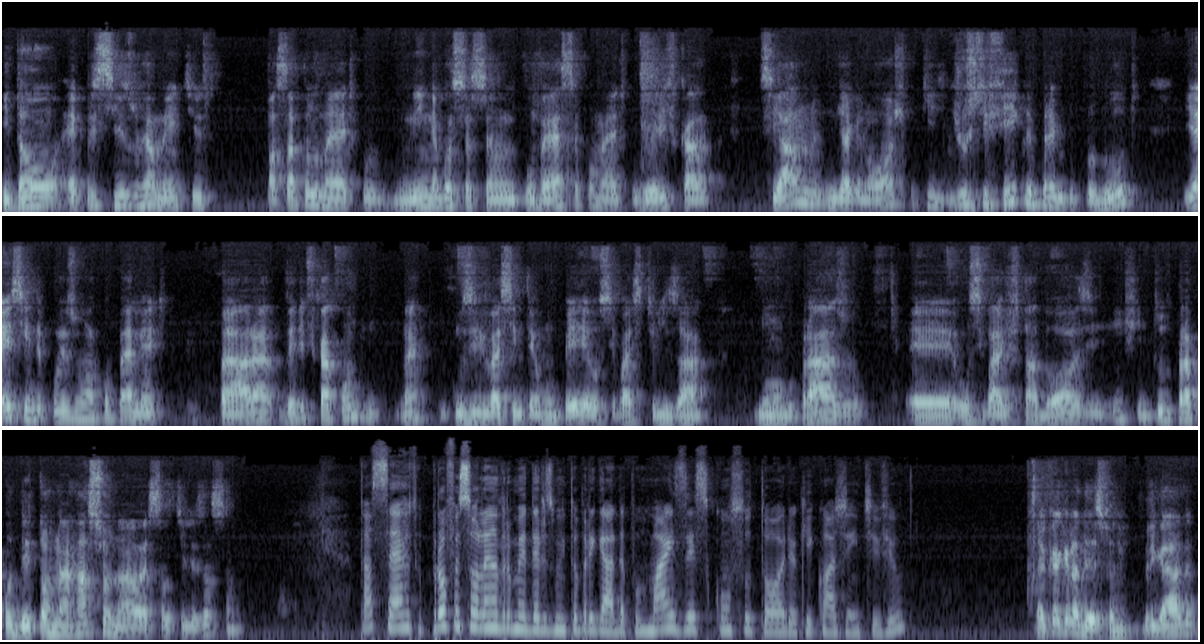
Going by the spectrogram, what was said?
Então, é preciso realmente passar pelo médico, em negociação, em conversa com o médico, verificar se há um diagnóstico que justifica o emprego do produto e aí sim depois um acompanhamento para verificar quando, né, inclusive vai se interromper ou se vai se utilizar no longo prazo, é, ou se vai ajustar a dose, enfim, tudo para poder tornar racional essa utilização. Tá certo. Professor Leandro Medeiros, muito obrigada por mais esse consultório aqui com a gente, viu? Eu que agradeço, Fanny. Obrigado.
